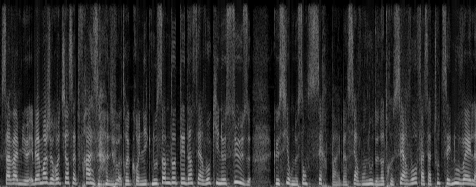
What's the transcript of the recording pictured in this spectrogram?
Ça va mieux. Eh bien, moi, je retiens cette phrase de votre chronique. Nous sommes dotés d'un cerveau qui ne s'use que si on ne s'en sert pas. Eh bien, servons-nous de notre cerveau face à toutes ces nouvelles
